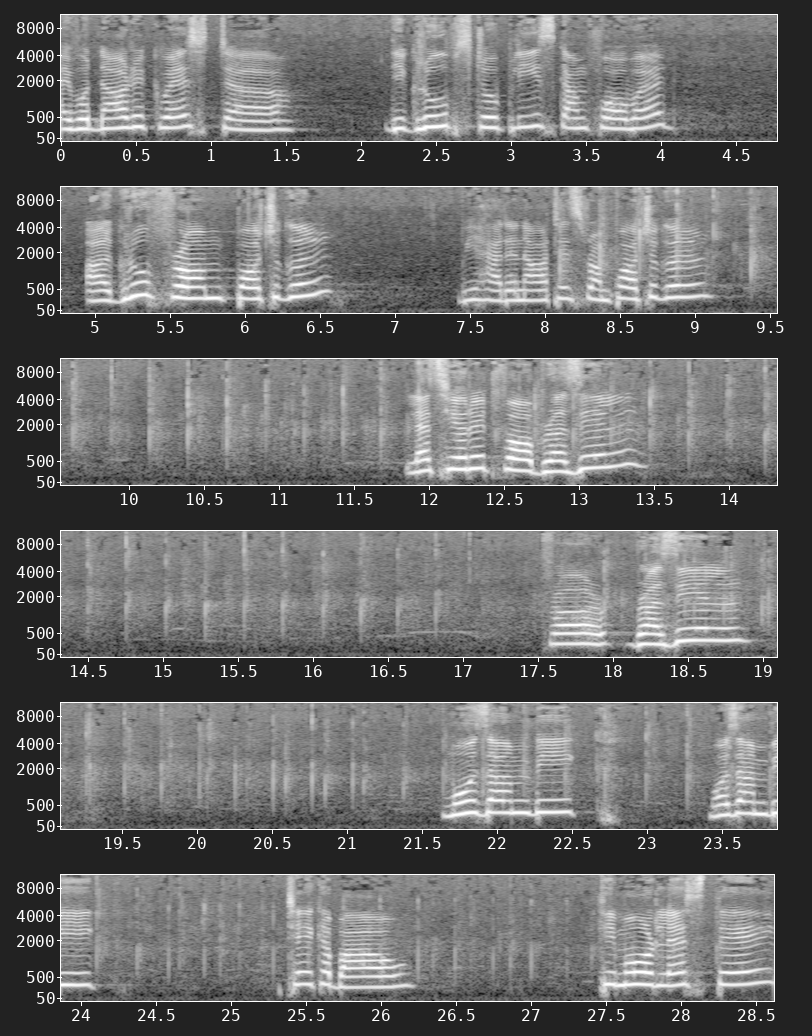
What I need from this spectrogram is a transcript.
I would now request uh, the groups to please come forward. Our group from Portugal, we had an artist from Portugal. Let's hear it for Brazil. For Brazil, Mozambique, Mozambique, take a bow. Timor Leste,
